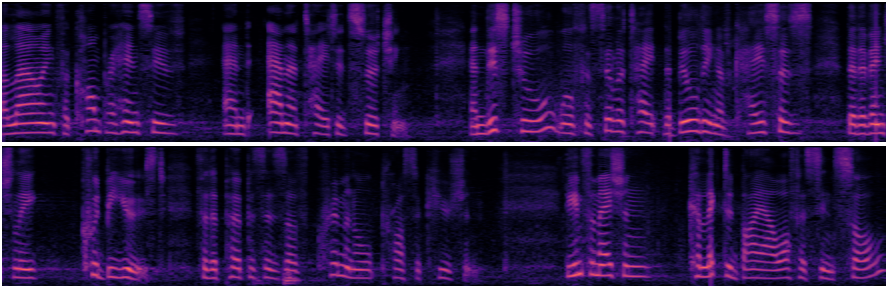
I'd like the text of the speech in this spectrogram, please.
allowing for comprehensive and annotated searching. And this tool will facilitate the building of cases that eventually could be used for the purposes of criminal prosecution. The information collected by our office in Seoul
